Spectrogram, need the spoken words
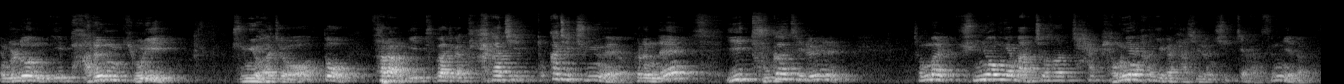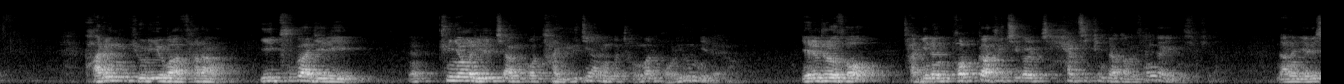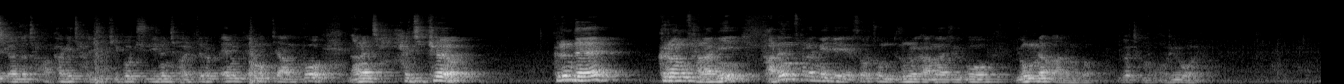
물론 이 바른 교리 중요하죠. 또 사랑 이 두 가지가 다 같이 똑같이 중요해요. 그런데 이 두 가지를 정말 균형에 맞춰서 잘 병행하기가 사실은 쉽지 않습니다. 바른 교리와 사랑 이 두 가지 예? 균형을 잃지 않고 다 유지하는 건 정말 어려운 일이에요. 예를 들어서 자기는 법과 규칙을 잘 지킨다고 한번 생각해 보십시오. 나는 예배 시간도 정확하게 잘 지키고 주일은 절대로 빼는 빼먹지 않고 나는 잘 지켜요. 그런데 그런 사람이 다른 사람에 대해서 좀 눈을 감아주고 용납하는 거 이거 참 어려워요.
